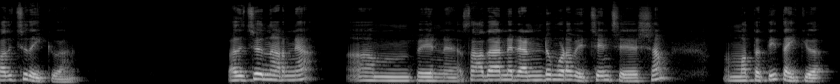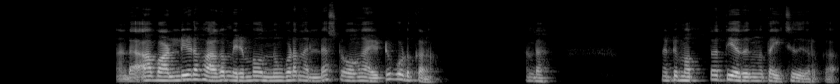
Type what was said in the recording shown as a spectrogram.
പതിച്ച് തയ്ക്കുവാണ്. പതിച്ച് എന്ന് പറഞ്ഞാൽ പിന്നെ സാധാരണ രണ്ടും കൂടെ വെച്ചതിന് ശേഷം മൊത്തത്തിൽ തയ്ക്കുക. ആ വള്ളിയുടെ ഭാഗം വരുമ്പോൾ ഒന്നും കൂടെ നല്ല സ്ട്രോങ് ആയിട്ട് കൊടുക്കണം. കണ്ടോ എന്നിട്ട് മൊത്തത്തിൽ അതങ്ങ് തയ്ച്ച് തീർക്കാം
